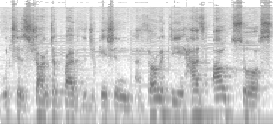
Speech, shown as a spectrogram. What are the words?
which is Sharjah Private Education Authority, has outsourced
